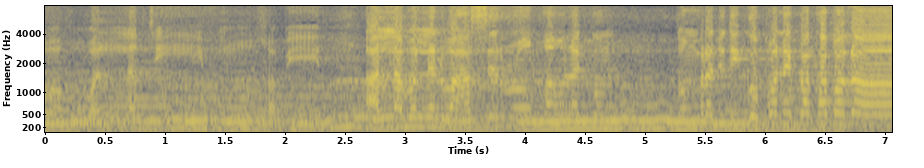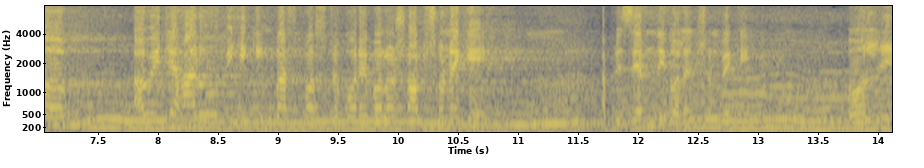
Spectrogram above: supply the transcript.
ওয়া হুয়াল লাতীফুল খাবীর। আল্লাহ বললেন, ওয়াসিরু তোমরা যদি গোপনে কথা বলো, আও ইজহারু বিহি কিংবা স্পষ্ট করে বলো, সব শুনে কে? আপনি যেমনি বলেন, শুনবে কে? বলেনি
